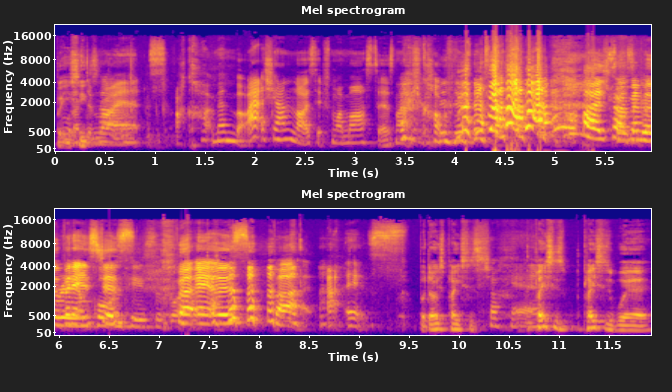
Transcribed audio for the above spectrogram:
But you see- London riots. I can't remember. I actually analysed it for my masters, and I actually can't remember. I just can't Sounds like a remember, but it's just. piece of work. But it was. But uh, it's But those places, shocking. the places, places where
